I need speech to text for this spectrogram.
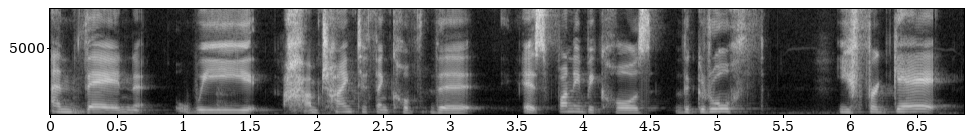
and then we, I'm trying to think of the, it's funny because the growth, you forget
